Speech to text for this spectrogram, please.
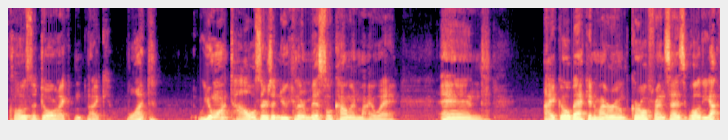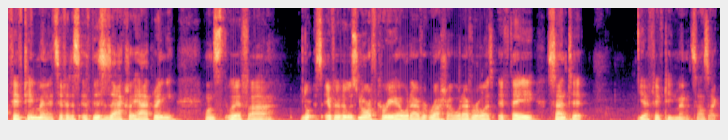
Close the door. Like, like what? You want towels? There's a nuclear missile coming my way, and I go back into my room. Girlfriend says, "Well, you got 15 minutes if if this is actually happening. Once if uh, if it was North Korea, whatever, Russia, whatever it was, if they sent it, you have 15 minutes." I was like,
